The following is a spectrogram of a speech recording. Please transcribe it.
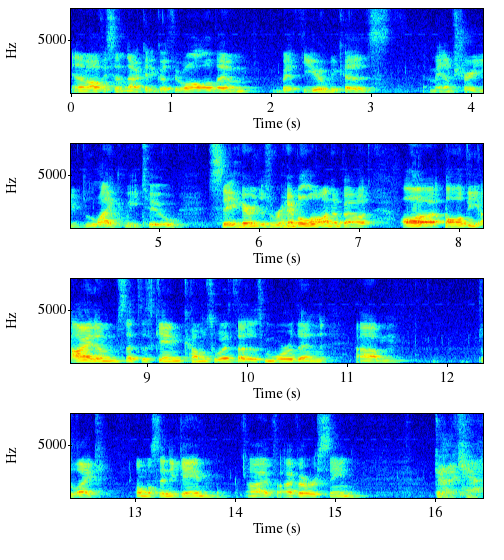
and I'm obviously I'm not going to go through all of them with you because I mean I'm sure you'd like me to sit here and just ramble on about all, all the items that this game comes with. That is more than um, like almost any game I've I've ever seen. God, I can't.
